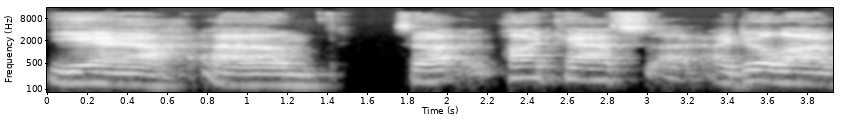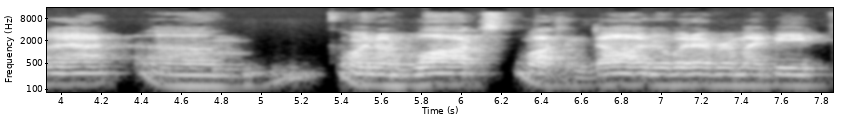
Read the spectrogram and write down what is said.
Yeah. Um, so uh, podcasts, I, I, do a lot of that, um, going on walks, walking dog or whatever it might be.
